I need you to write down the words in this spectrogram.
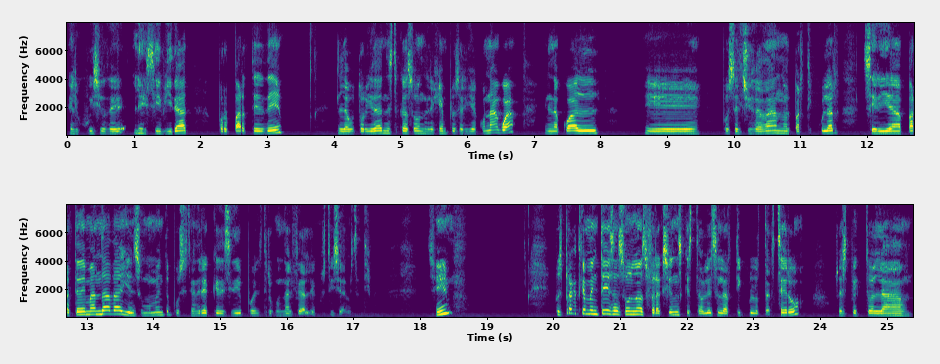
el juicio de lesividad por parte de la autoridad, en este caso en el ejemplo sería con agua, en la cual eh, pues el ciudadano, el particular, sería parte demandada y en su momento pues se tendría que decidir por el Tribunal Federal de Justicia Administrativa. ¿Sí? Pues prácticamente esas son las fracciones que establece el artículo tercero respecto a la,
